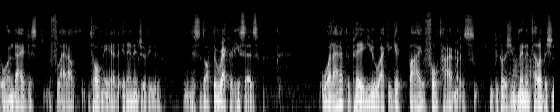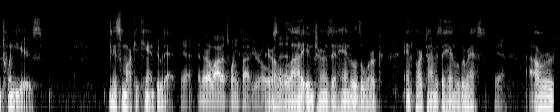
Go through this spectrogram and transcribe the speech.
one guy just flat out told me at, in an interview. This is off the record. He says, "What I'd have to pay you, I could get five full timers because you've been in ah. television twenty years. This market can't do that. Yeah, and there are a lot of 25 year olds. There are a that, lot of interns that handle the work, and part timers that handle the rest. yeah, Our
